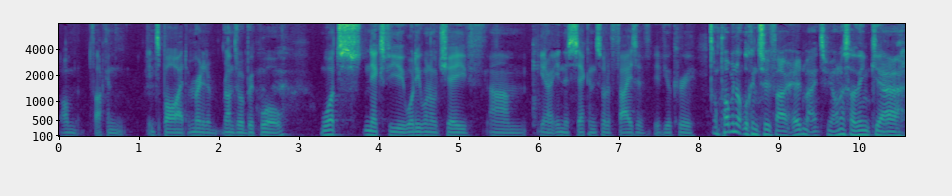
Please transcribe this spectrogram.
I'm fucking inspired. I'm ready to run through a brick wall. What's next for you? What do you want to achieve? Um, you know, in the second sort of phase of, of your career. I'm probably not looking too far ahead, mate. To be honest, I think uh,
